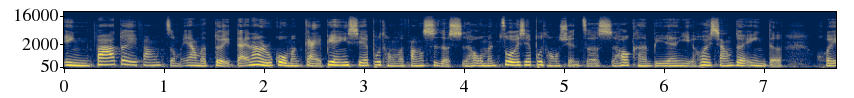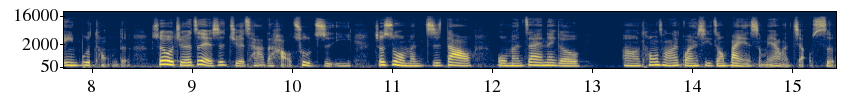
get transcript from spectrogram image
引发对方怎么样的对待。那如果我们改变一些不同的方式的时候，我们做一些不同选择的时候，可能别人也会相对应的回应不同的。所以我觉得这也是觉察的好处之一，就是我们知道我们在那个。呃，通常在关系中扮演什么样的角色？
